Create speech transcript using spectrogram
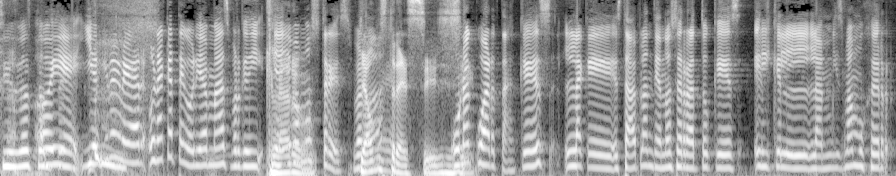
Sí, es bastante. Oye, yo quiero agregar una categoría más porque ya Claro. llevamos tres, ¿verdad? Llevamos tres, sí, sí, sí. Una cuarta, que es la que estaba planteando hace rato, que es el que la misma mujer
